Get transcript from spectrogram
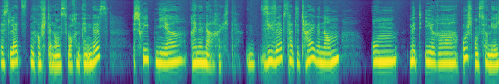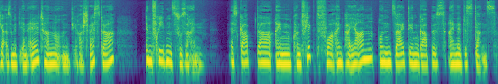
des letzten Aufstellungswochenendes schrieb mir eine Nachricht. Sie selbst hatte teilgenommen, um mit ihrer Ursprungsfamilie, also mit ihren Eltern und ihrer Schwester, im Frieden zu sein. Es gab da einen Konflikt vor ein paar Jahren und seitdem gab es eine Distanz.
